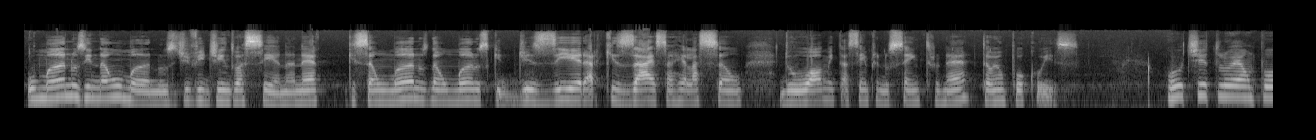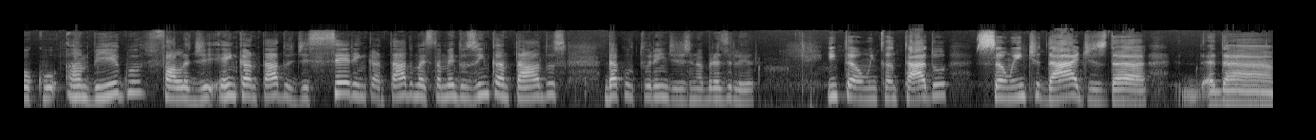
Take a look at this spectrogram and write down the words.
humanos e não humanos dividindo a cena, né? que são humanos, não humanos, que dizer, hierarquizar essa relação do homem estar tá sempre no centro, né? Então é um pouco isso. O título é um pouco ambíguo, fala de encantado, de ser encantado, mas também dos encantados da cultura indígena brasileira. Então, encantado são entidades da, da,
